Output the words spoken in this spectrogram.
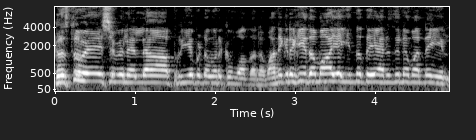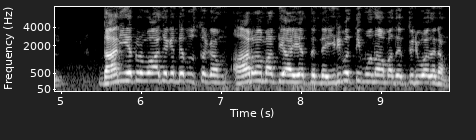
ക്രിസ്തുവേശുവിൽ എല്ലാ പ്രിയപ്പെട്ടവർക്കും വന്ദനം. അനുഗ്രഹീതമായ ഇന്നത്തെ അനുദിന മന്നയിൽ ദാനിയ പ്രവാചകന്റെ പുസ്തകം ആറാം അധ്യായത്തിന്റെ ഇരുപത്തിമൂന്നാമത് തിരുവചനം.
